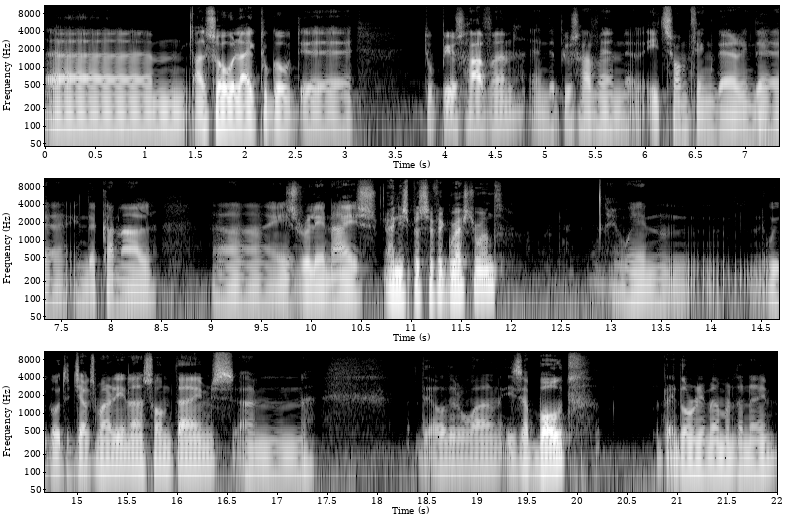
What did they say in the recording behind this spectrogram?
Um, also, we like to go to Piushaven, and the Piushaven uh, eat something there in the in the canal. Uh, is really nice. Any specific restaurant? We we go to Jack's Marina sometimes, and the other one is a boat, but I don't remember the name.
